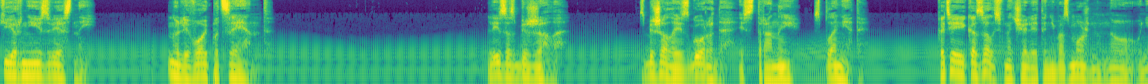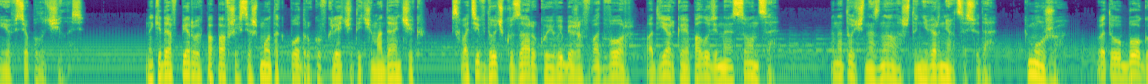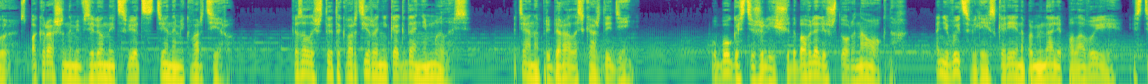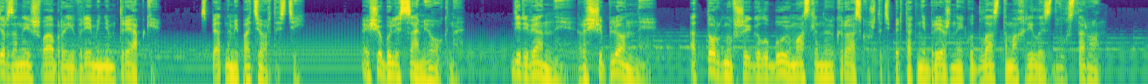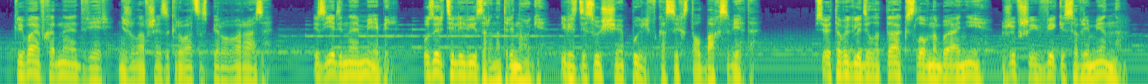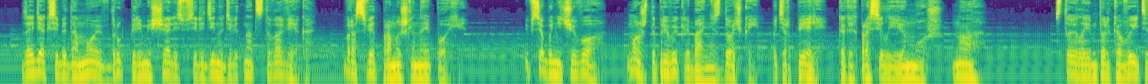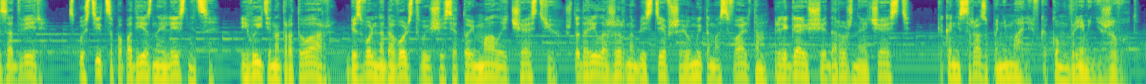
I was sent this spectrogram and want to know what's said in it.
Кир неизвестный. Нулевой пациент. Лиза сбежала. Сбежала из города, из страны, с планеты. Хотя ей казалось вначале это невозможным, но у нее все получилось. Накидав первых попавшихся шмоток под руку в клетчатый чемоданчик, схватив дочку за руку и выбежав во двор под яркое полуденное солнце, она точно знала, что не вернется сюда, к мужу, в эту убогую, с покрашенными в зеленый цвет стенами квартиру. Казалось, что эта квартира никогда не мылась, хотя она прибиралась каждый день. Убогости жилища добавляли шторы на окнах. Они выцвели и скорее напоминали половые, истерзанные шваброй и временем тряпки, с пятнами потертостей. А еще были сами окна. Деревянные, расщепленные, отторгнувшие голубую масляную краску, что теперь так небрежно и кудласто махрилась с двух сторон. Кривая входная дверь, не желавшая закрываться с первого раза. Изъеденная мебель, пузырь телевизора на треноге и вездесущая пыль в косых столбах света. Все это выглядело так, словно бы они, жившие в веке современном, зайдя к себе домой, вдруг перемещались в середину XIX века, в рассвет промышленной эпохи. И все бы ничего, может, и привыкли бы они с дочкой, потерпели, как их просил ее муж, но... Стоило им только выйти за дверь, спуститься по подъездной лестнице и выйти на тротуар, безвольно довольствующийся той малой частью, что дарила жирно блестевшая умытым асфальтом прилегающая дорожная часть, как они сразу понимали, в каком времени живут.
